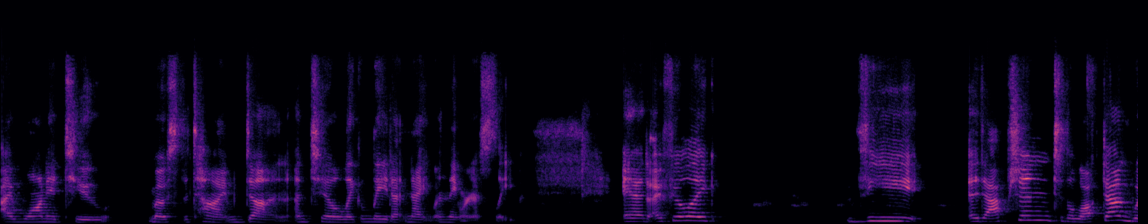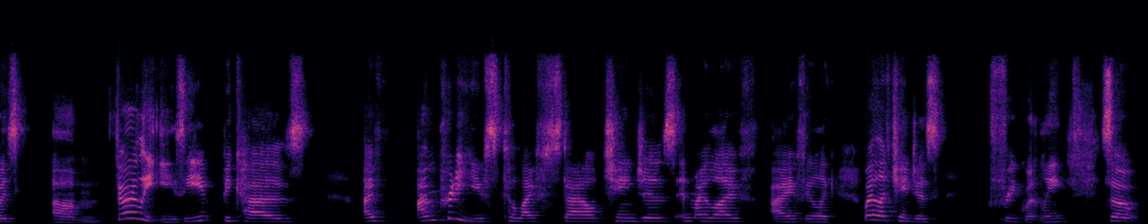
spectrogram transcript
i wanted to most of the time done until like late at night when they were asleep. And i feel like the adaptation to the lockdown was um, fairly easy because I've I'm pretty used to lifestyle changes in my life. I feel like my life changes frequently. So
